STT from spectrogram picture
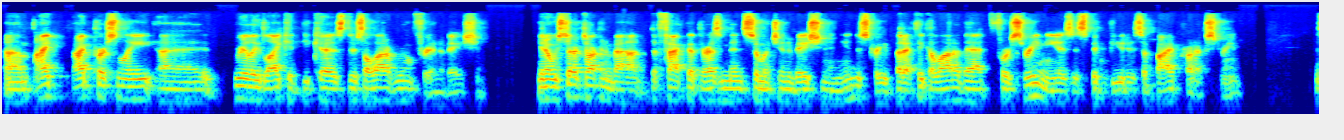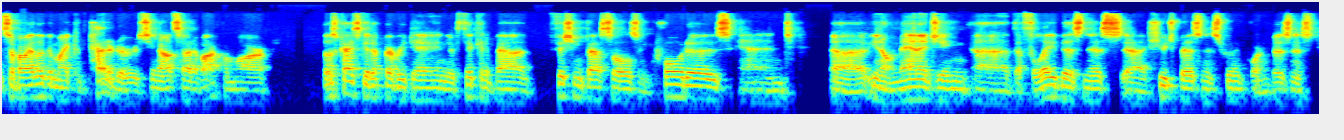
Um, I I personally uh, really like it because there's a lot of room for innovation. You know, we started talking about the fact that there hasn't been so much innovation in the industry, but I think a lot of that for surimi is it's been viewed as a byproduct stream. And so if I look at my competitors, you know, outside of Aquamar, those guys get up every day and they're thinking about fishing vessels and quotas and uh, you know managing uh, the fillet business, uh, huge business, really important business.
